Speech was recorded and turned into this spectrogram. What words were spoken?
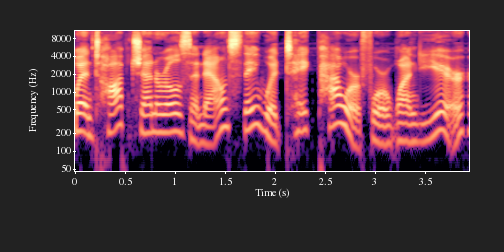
when top generals announced they would take power for one year,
